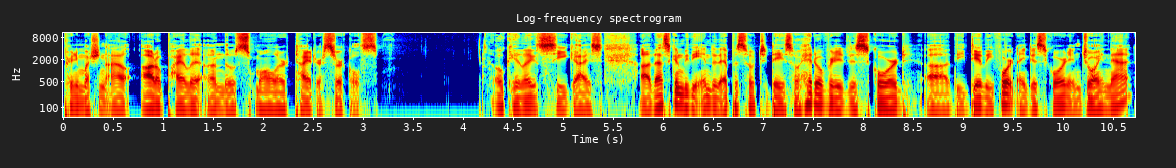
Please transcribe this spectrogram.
pretty much an autopilot on those smaller, tighter circles. Okay, let's see, guys. Uh, that's going to be the end of the episode today. So head over to Discord, uh, the daily Fortnite Discord, and join that.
